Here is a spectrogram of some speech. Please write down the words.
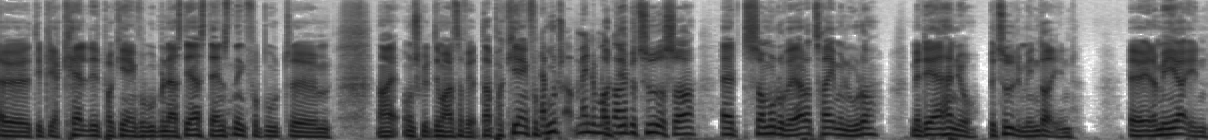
Øh, det bliver kaldt lidt parkering forbudt, men altså det er stansning forbudt. Øh, nej, undskyld, det er meget så. Der er parkering forbudt, Ja, men du må og godt- det betyder så, at så må du være der tre minutter, men det er han jo betydeligt mindre ind. Øh, eller mere ind.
